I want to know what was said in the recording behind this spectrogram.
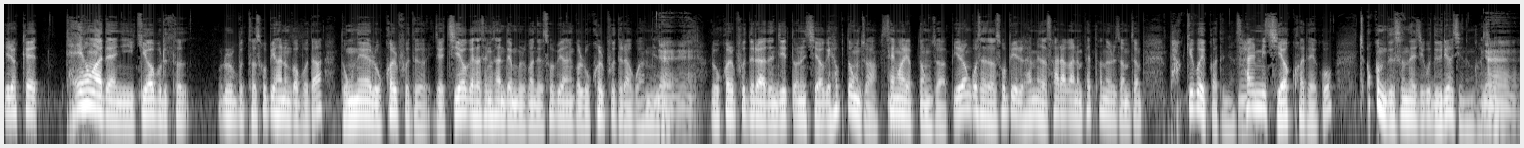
이렇게 대형화된 이 기업으로부터 로부터 소비하는 것보다 동네의 local food, 이제 지역에서 생산된 물건을 소비하는 걸 local food라고 합니다. 네. 네. local food라든지 또는 지역의 협동조합, 생활 협동조합 이런 곳에서 소비를 하면서 살아가는 패턴으로 점점 바뀌고 있거든요. 삶이 지역화되고 조금 느슨해지고 느려지는 거죠. 네.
